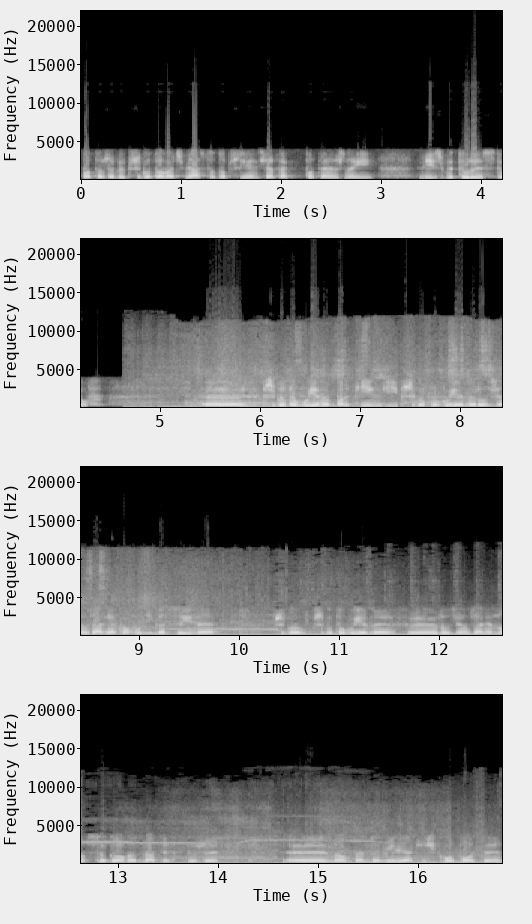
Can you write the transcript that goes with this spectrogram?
po to, żeby przygotować miasto do przyjęcia tak potężnej liczby turystów. E, Przygotowujemy parkingi, przygotowujemy rozwiązania komunikacyjne, przygo- przygotowujemy e, rozwiązania noclegowe dla tych, którzy no, będą mieli jakieś kłopoty.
